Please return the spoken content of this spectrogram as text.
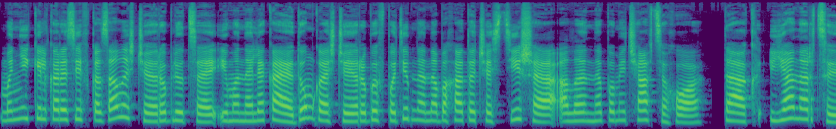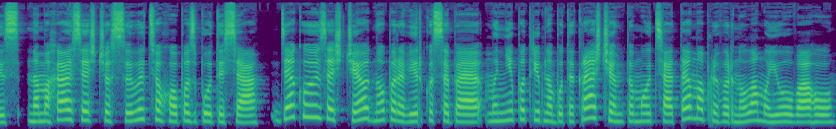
Мені кілька разів казали, що я роблю це, і мене лякає думка, що я робив подібне набагато частіше, але не помічав цього. Так, я нарцис, намагаюся щосили цього позбутися. Дякую за ще одну перевірку себе. Мені потрібно бути кращим, тому ця тема привернула мою увагу.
